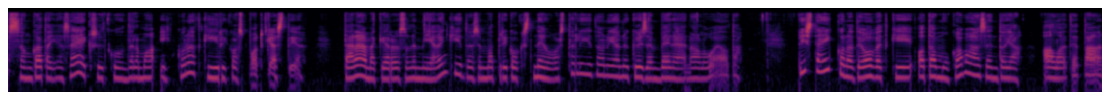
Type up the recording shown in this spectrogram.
Tässä on Kata ja sä eksyt kuuntelemaan Ikkunat kiirikos-podcastia. Tänään mä kerron sulle mielenkiintoisimmat rikokset Neuvostoliiton ja nykyisen Venäjän alueelta. Pistä ikkunat ja ovet kiinni, ota mukava asento ja aloitetaan.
